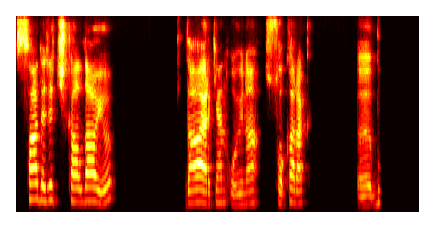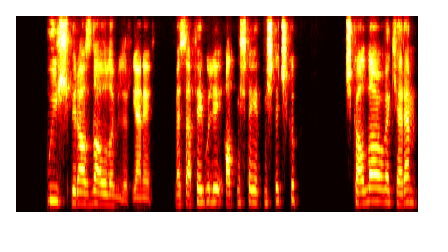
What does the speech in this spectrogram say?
sadece Çikaldağ'ı daha erken oyuna sokarak e, bu, bu iş biraz daha olabilir. Yani mesela Feguli 60'ta 70'te çıkıp Çikaldağ ve Kerem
